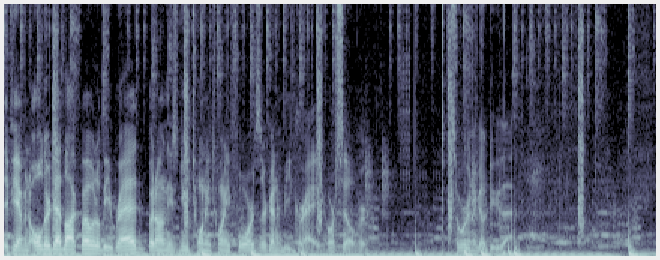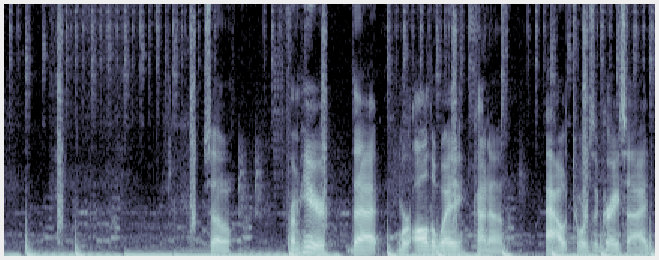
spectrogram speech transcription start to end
if you have an older deadlock bow, it'll be red, but on these new 2024s, they're gonna be gray or silver. So we're gonna go do that. So from here, that we're all the way kind of out towards the gray side,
